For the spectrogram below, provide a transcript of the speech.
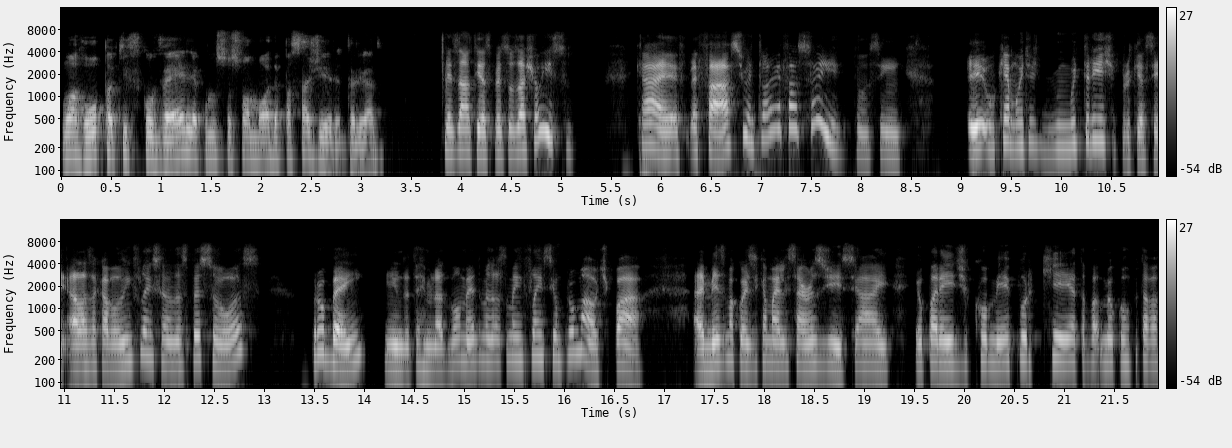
uma roupa que ficou velha, como se fosse uma moda passageira, tá ligado? Exato, e as pessoas acham isso. Cara, é, é fácil entrar, é fácil sair. Então, assim, o que é muito, muito triste, porque assim, elas acabam influenciando as pessoas para o bem em um determinado momento, mas elas também influenciam para o mal. Tipo, ah, a mesma coisa que a Miley Cyrus disse. Ai, eu parei de comer porque tava, meu corpo estava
